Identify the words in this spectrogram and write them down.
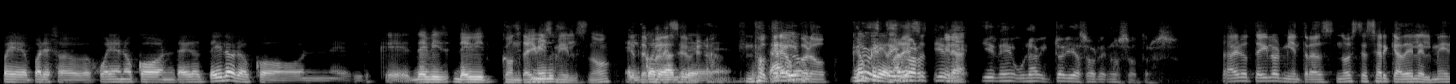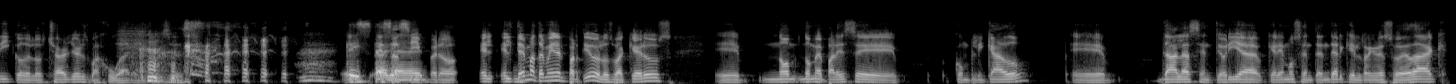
por eso, jugaría no con Tyrod Taylor o con el que David, David Con David Mills, ¿no? ¿Qué te parece? no creo, pero. Creo que Taylor tiene, una victoria sobre nosotros. Tyrod Taylor, mientras no esté cerca de él el médico de los Chargers, va a jugar. Entonces, es, así, pero el, el, tema también del partido de los vaqueros eh, no, no, me parece complicado. Eh, Dallas, en teoría, queremos entender que el regreso de Dak,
